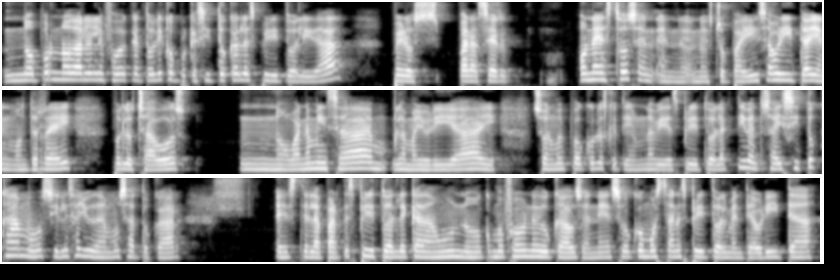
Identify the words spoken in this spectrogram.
no por no darle el enfoque católico, porque sí toca la espiritualidad, pero para ser honestos, en, en nuestro país ahorita y en Monterrey, pues los chavos no van a misa la mayoría y son muy pocos los que tienen una vida espiritual activa. Entonces ahí sí tocamos, sí les ayudamos a tocar este, la parte espiritual de cada uno, cómo fueron educados en eso, cómo están espiritualmente ahorita,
